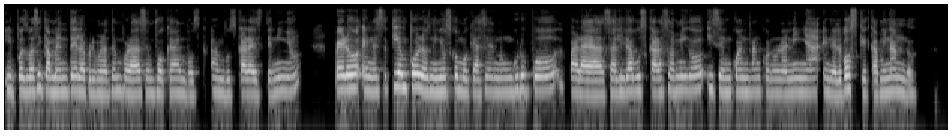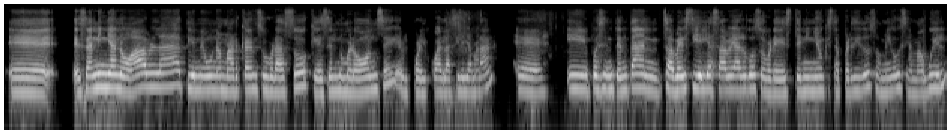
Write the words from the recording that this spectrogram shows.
y, pues básicamente la primera temporada se enfoca en, en buscar a este niño pero en este tiempo los niños como que hacen un grupo para salir a buscar a su amigo y se encuentran con una niña en el bosque caminando. Eh, esa niña no habla, tiene una marca en su brazo que es el número 11, por el cual así le llamarán. Eh, y pues intentan saber si ella sabe algo sobre este niño que está perdido, su amigo que se llama Will.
